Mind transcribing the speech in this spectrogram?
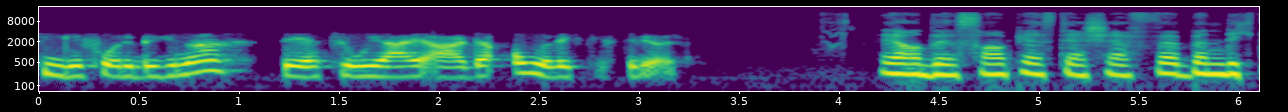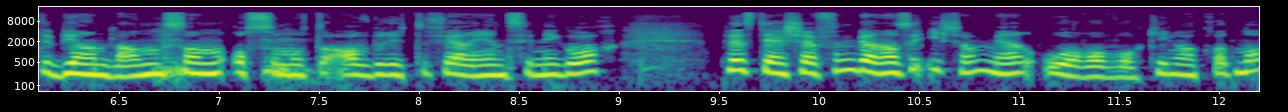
tidlig forebyggende, det tror jeg er det aller viktigste vi gjør. Ja, det sa PST-sjef Benedicte Bjørnland, som også måtte avbryte ferien sin i går. PST-sjefen ber altså ikke om mer overvåking akkurat nå,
